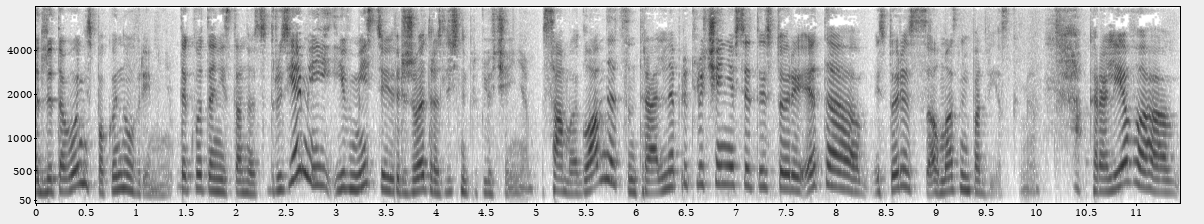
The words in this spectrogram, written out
для того неспокойного времени. Так вот, они становятся друзьями и вместе переживают различные приключения. Самое главное, центральное приключение всей этой истории – это история с алмазными подвесками. Королева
